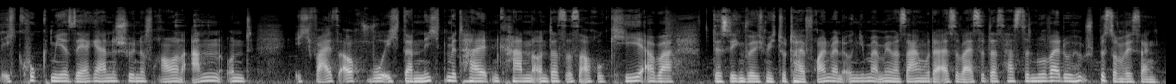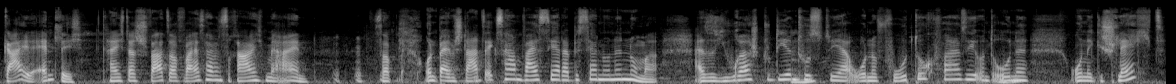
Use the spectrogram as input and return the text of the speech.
ich gucke mir sehr gerne schöne Frauen an und ich weiß auch, wo ich dann nicht mithalten kann und das ist auch okay, aber deswegen würde ich mich total freuen, wenn irgendjemand mir mal sagen würde, also weißt du, das hast du nur, weil du hübsch bist und würde ich sagen, geil, endlich, kann ich das schwarz auf weiß haben, das rahme ich mir ein. So. Und beim Staatsexamen weißt du ja, da bist du ja nur eine Nummer. Also Jura studieren mhm. tust du ja ohne Foto quasi und ohne, ohne Geschlecht.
